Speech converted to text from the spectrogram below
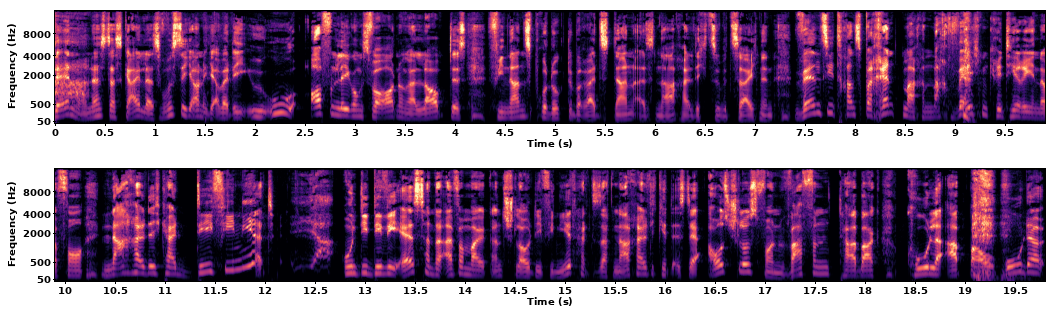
Denn, und das ist das Geile, das wusste ich auch nicht, aber die EU-Offenlegungsverordnung erlaubt es, Finanzprodukte bereits dann als nachhaltig zu bezeichnen, wenn sie transparent machen, nach welchen Kriterien der Fonds Nachhaltigkeit definiert. Ja. Und die DWS hat da einfach mal ganz schlau definiert, hat gesagt, Nachhaltigkeit ist der Ausschluss von Waffen, Tabak, Kohleabbau oder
